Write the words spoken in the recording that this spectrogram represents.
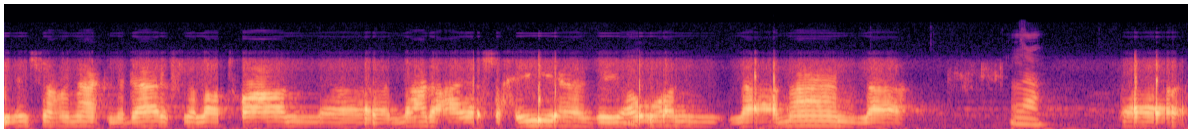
ليس هناك مدارس للأطفال آه، لا رعاية صحية زي أول لا أمان لا. نعم. آه،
